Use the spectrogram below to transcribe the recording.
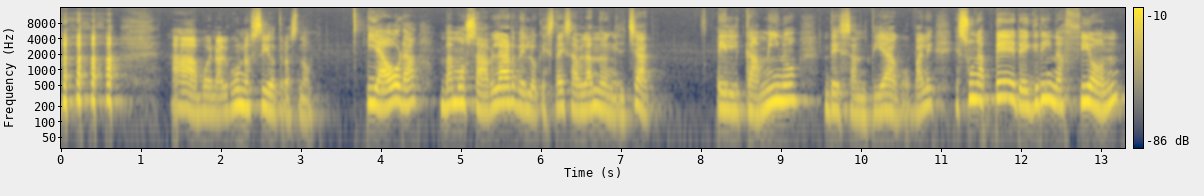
ah, bueno, algunos sí, otros no. Y ahora vamos a hablar de lo que estáis hablando en el chat. El camino de Santiago, ¿vale? Es una peregrinación,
